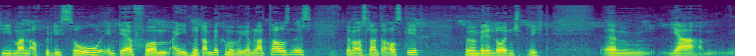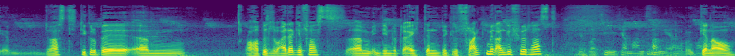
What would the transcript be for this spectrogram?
die man auch wirklich so in der Form eigentlich nur dann bekommt, wenn man im Land draußen ist, wenn man aus Land rausgeht, wenn man mit den Leuten spricht. Ähm, ja, du hast die Gruppe ähm, auch ein bisschen weitergefasst, ähm, indem du gleich den Begriff Franken mit angeführt hast. Das war ziemlich am Anfang, ja. Genau.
